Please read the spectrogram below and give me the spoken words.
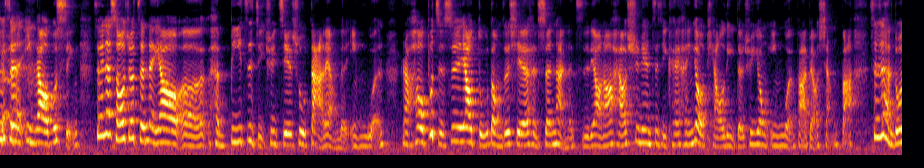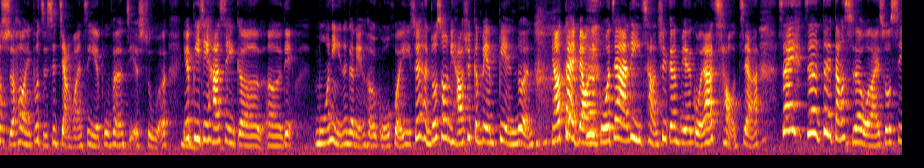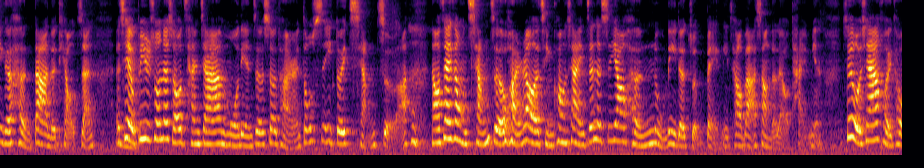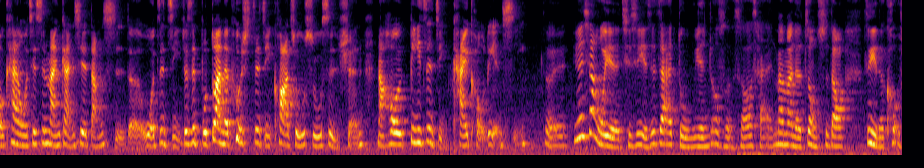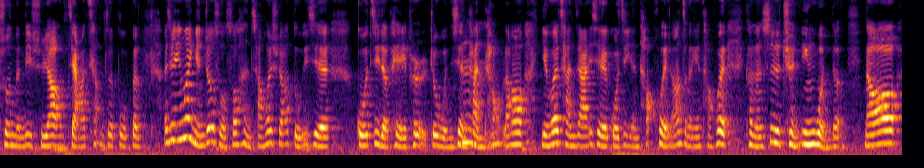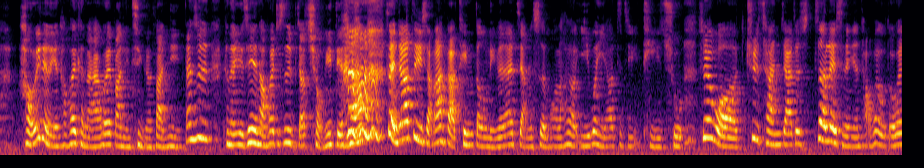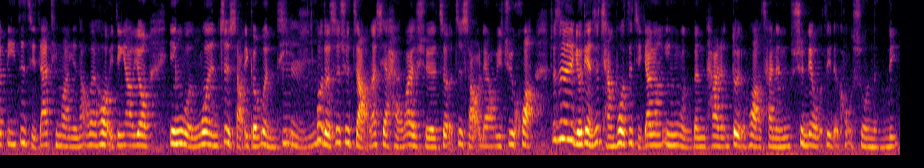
就真的硬到不行，所以那时候就真的要呃很逼自己去接触大量的英文，然后不只是要读懂这些很深难的资料，然后还要训练自己可以很有条理的去用英文发表想法，甚至很多时候你不只是讲完自己的部分就结束了，因为毕竟它是一个呃联模拟那个联合国会议，所以很多时候你还要去跟别人辩论，你要代表你国家的立场去跟别的国家吵架，所以这对当时的我来说是一个很大的挑战。而且我必须说，那时候参加模联这个社团人都是一堆强者啊。然后在这种强者环绕的情况下，你真的是要很努力的准备，你才有办法上得了台面。所以我现在回头看，我其实蛮感谢当时的我自己，就是不断的 push 自己跨出舒适圈，然后逼自己开口练习。对，因为像我也其实也是在读研究所的时候，才慢慢的重视到自己的口说能力需要加强这部分。而且因为研究所时候很常会需要读一些国际的 paper，就文献探讨，然后也会参加一些国际研讨会，然后整个研讨会可能是全英文的，然后。好一点的研讨会可能还会帮你请个翻译，但是可能有些研讨会就是比较穷一点，所以你就要自己想办法听懂里面在讲什么，然后有疑问也要自己提出。所以我去参加就是这类型的研讨会，我都会逼自己在听完研讨会后一定要用英文问至少一个问题，或者是去找那些海外学者至少聊一句话，就是有点是强迫自己要用英文跟他人对话，才能训练我自己的口说能力。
